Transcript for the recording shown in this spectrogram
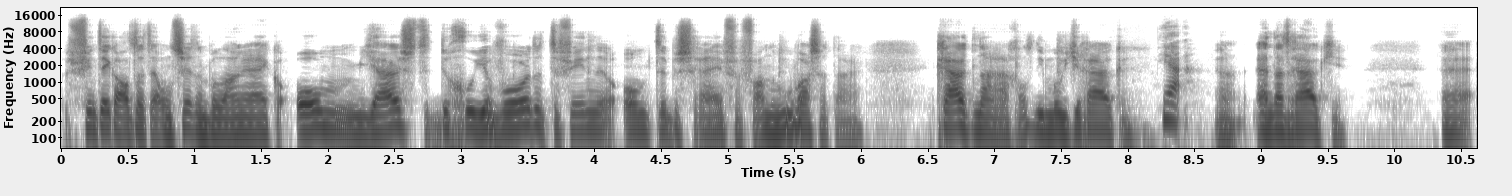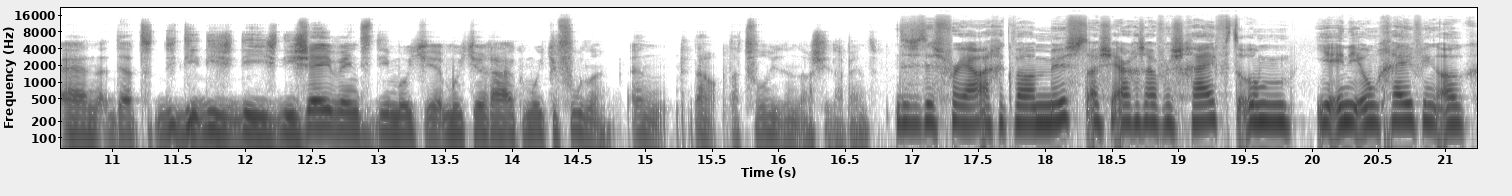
vind ik altijd ontzettend belangrijk om juist de goede woorden te vinden om te beschrijven van hoe was het daar. Kruidnagels, die moet je ruiken. Ja. ja en dat ruik je. Uh, en dat, die, die, die, die, die zeewind, die moet je, moet je ruiken, moet je voelen. En nou, dat voel je dan als je daar bent. Dus het is voor jou eigenlijk wel een must als je ergens over schrijft... om je in die omgeving ook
